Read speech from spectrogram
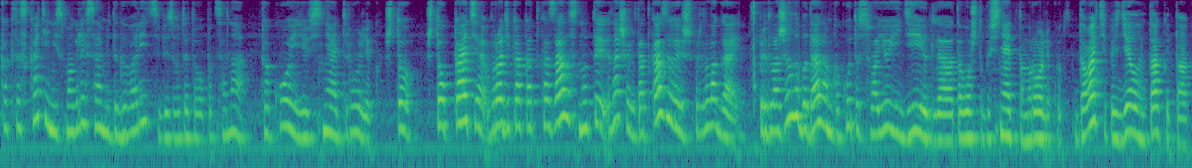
как-то с Катей не смогли сами договориться без вот этого пацана. Какой снять ролик? Что, что Катя вроде как отказалась, но ты, знаешь, когда отказываешь, предлагай. Предложила бы, да, там какую-то свою идею для того, чтобы снять там ролик. Вот давай, типа, сделаем так и так.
